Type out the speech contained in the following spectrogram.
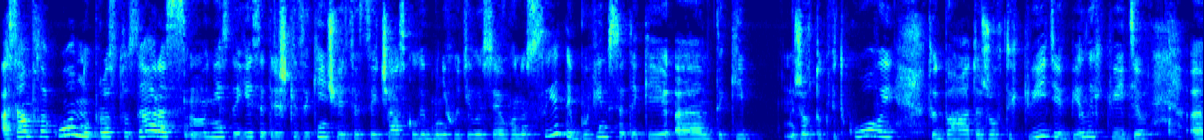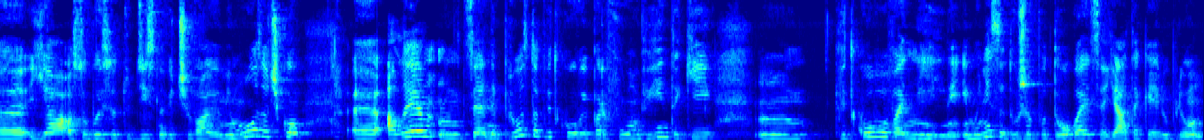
А сам флакон, ну просто зараз, мені здається, трішки закінчується цей час, коли б мені хотілося його носити, бо він все-таки е, такий жовтоквітковий, тут багато жовтих квітів, білих квітів. Е, Я особисто тут дійсно відчуваю мімозочку. Е, Але це не просто квітковий парфум, він такий квітково-ванільний. І мені це дуже подобається, я таке люблю.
